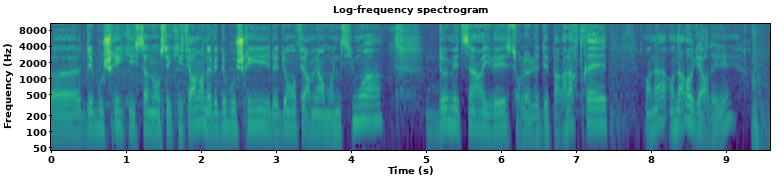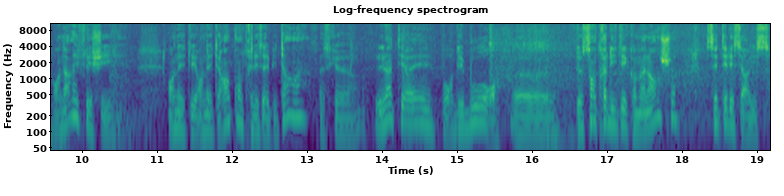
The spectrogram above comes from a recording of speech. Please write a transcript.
Euh, des boucheries qui s'annonçaient qui fermaient, on avait deux boucheries, les deux ont fermé en moins de six mois. Deux médecins arrivés sur le, départ à la retraite. On a, regardé, on a réfléchi, on était, on était rencontré les habitants, hein, parce que l'intérêt pour des bourgs euh, de centralité comme Alanche, c'était les services.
